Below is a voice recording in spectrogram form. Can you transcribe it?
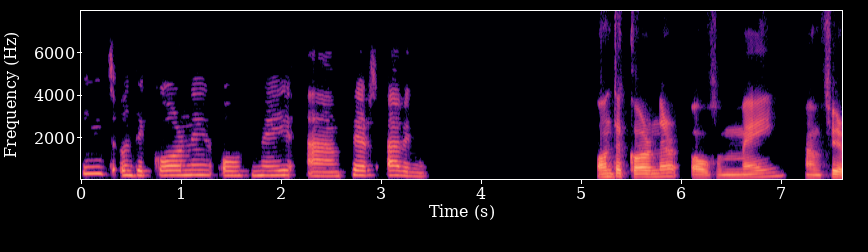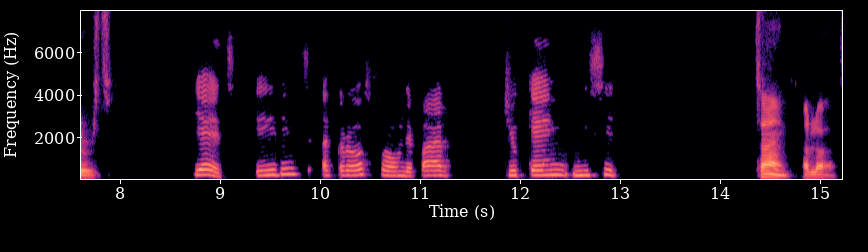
It's on the corner of May and First Avenue. On the corner of May and First. Yes, it is across from the park. You can miss it. Thank a lot.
